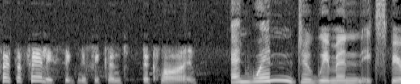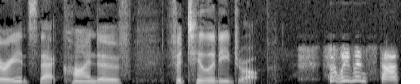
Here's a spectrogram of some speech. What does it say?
So it's a fairly significant decline. And when do women experience that kind of fertility drop? So women start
